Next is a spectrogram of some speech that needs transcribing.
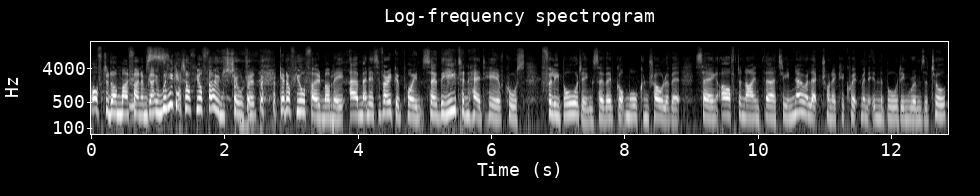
Often on my phone, I'm going, Will you get off your phones, children? get off your phone, mummy. Um, and it's a very good point. So the Eton head here, of course, fully boarding, so they've got more control of it, saying after 9.30, no electronic equipment in the boarding rooms at all.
